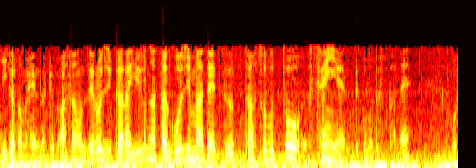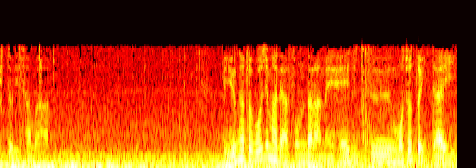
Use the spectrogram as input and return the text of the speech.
言い方も変だけど、朝の0時から夕方5時までずっと遊ぶと1000円ってことですかね、お一人様。夕方5時まで遊んだらね、平日もうちょっと痛い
